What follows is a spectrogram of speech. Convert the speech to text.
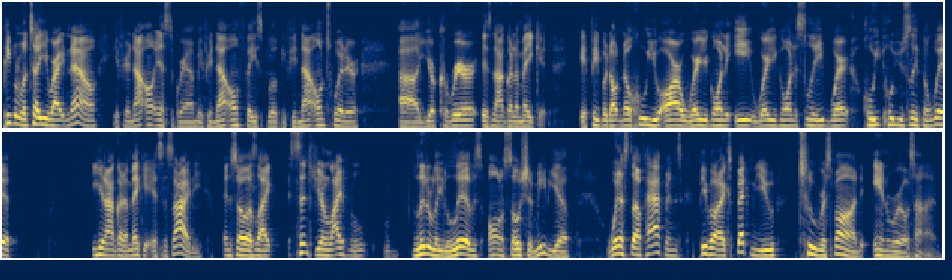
people will tell you right now if you're not on Instagram, if you're not on Facebook, if you're not on Twitter, uh, your career is not going to make it. If people don't know who you are, where you're going to eat, where you're going to sleep, where who who you sleeping with, you're not going to make it in society. And so it's like since your life l- literally lives on social media, when stuff happens, people are expecting you to respond in real time.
